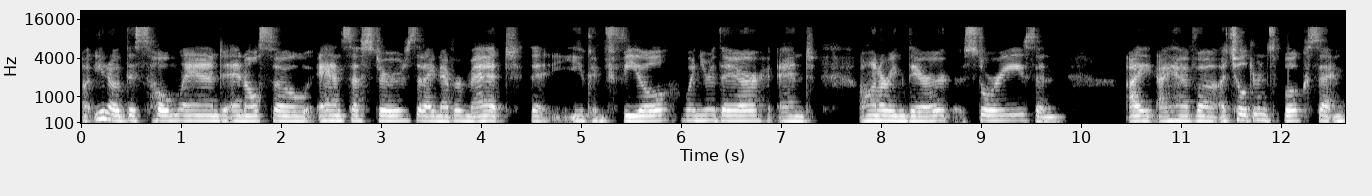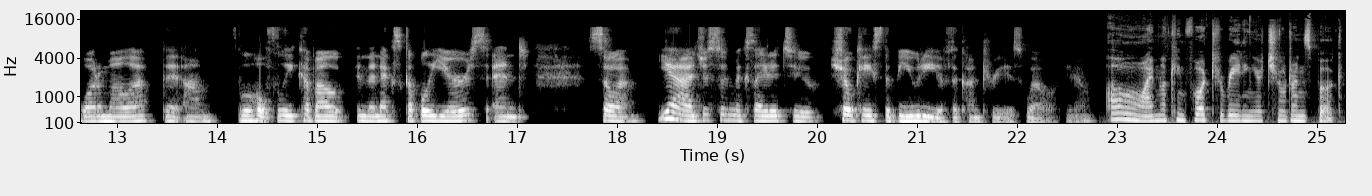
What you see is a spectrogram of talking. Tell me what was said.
uh, you know, this homeland and also ancestors that I never met that you can feel when you're there and honoring their stories. And I, I have a, a children's book set in Guatemala that um, will hopefully come out in the next couple years. And so, um, yeah, just am excited to showcase the beauty of the country as well, you know. Oh, I'm looking forward to reading your children's book.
